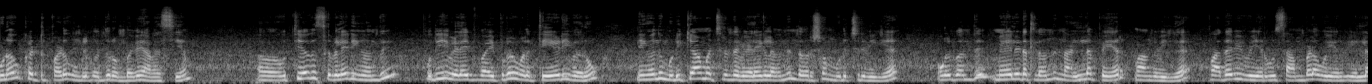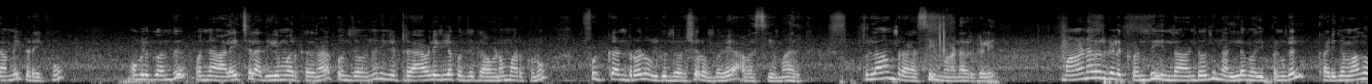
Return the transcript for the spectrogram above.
உணவு கட்டுப்பாடு உங்களுக்கு வந்து ரொம்பவே அவசியம். உத்தியோகஸ்தர்களே நீங்கள் வந்து புதிய வேலை வாய்ப்புகள் உங்களை தேடி வரும். நீங்கள் வந்து முடிக்காமல் வச்சுருந்த வேலைகளை வந்து இந்த வருஷம் முடிச்சிடுவீங்க உங்களுக்கு வந்து மேலிடத்தில் வந்து நல்ல பெயர் வாங்குவீங்க. பதவி உயர்வு சம்பள உயர்வு எல்லாமே கிடைக்கும். உங்களுக்கு வந்து கொஞ்சம் அலைச்சல் அதிகமாக இருக்கிறதுனால கொஞ்சம் வந்து நீங்கள் ட்ராவலிங்கில் கொஞ்சம் கவனமாக இருக்கணும். ஃபுட் கண்ட்ரோல் உங்களுக்கு இந்த வருஷம் ரொம்பவே அவசியமாக இருக்குது துலாம் ராசி மாணவர்களே மாணவர்களுக்கு வந்து இந்த ஆண்டு வந்து நல்ல மதிப்பெண்கள் கடினமாக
